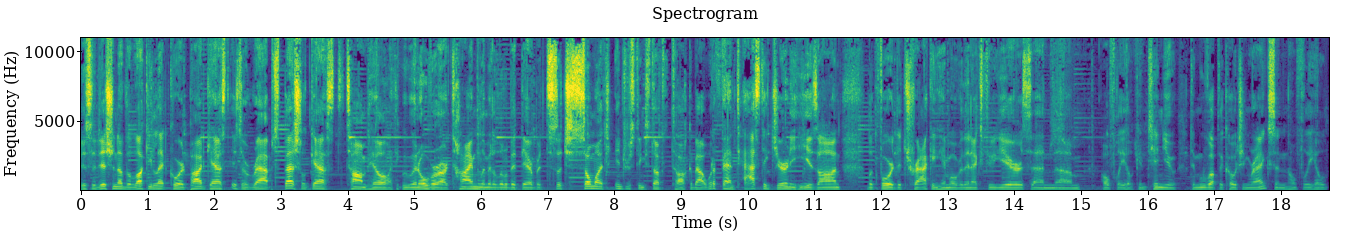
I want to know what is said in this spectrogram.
This edition of the Lucky Letcord podcast is a wrap. Special guest Tom Hill. I think we went over our time limit a little bit there, but such so much interesting stuff to talk about. What a fantastic journey he is on. Look forward to tracking him over the next few years, and um, hopefully he'll continue to move up the coaching ranks, and hopefully he'll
